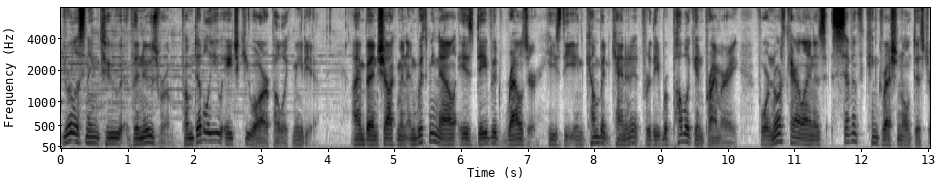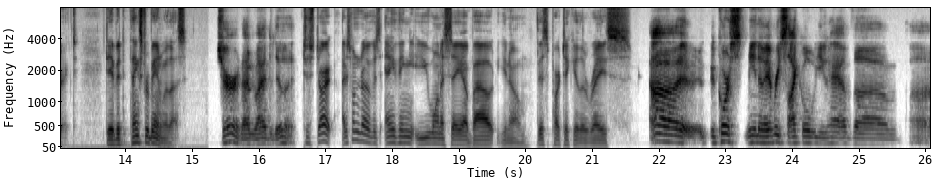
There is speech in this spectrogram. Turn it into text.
You're listening to The Newsroom from WHQR Public Media. I'm Ben Schachtman, and with me now is David Rouzer. He's the incumbent candidate for the Republican primary for North Carolina's 7th Congressional District. David, thanks for being with us. Sure, I'm glad to do it. To start, I just want to know if there's anything you want to say about, you know, this particular race uh, of course, you know every cycle you have um, uh,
